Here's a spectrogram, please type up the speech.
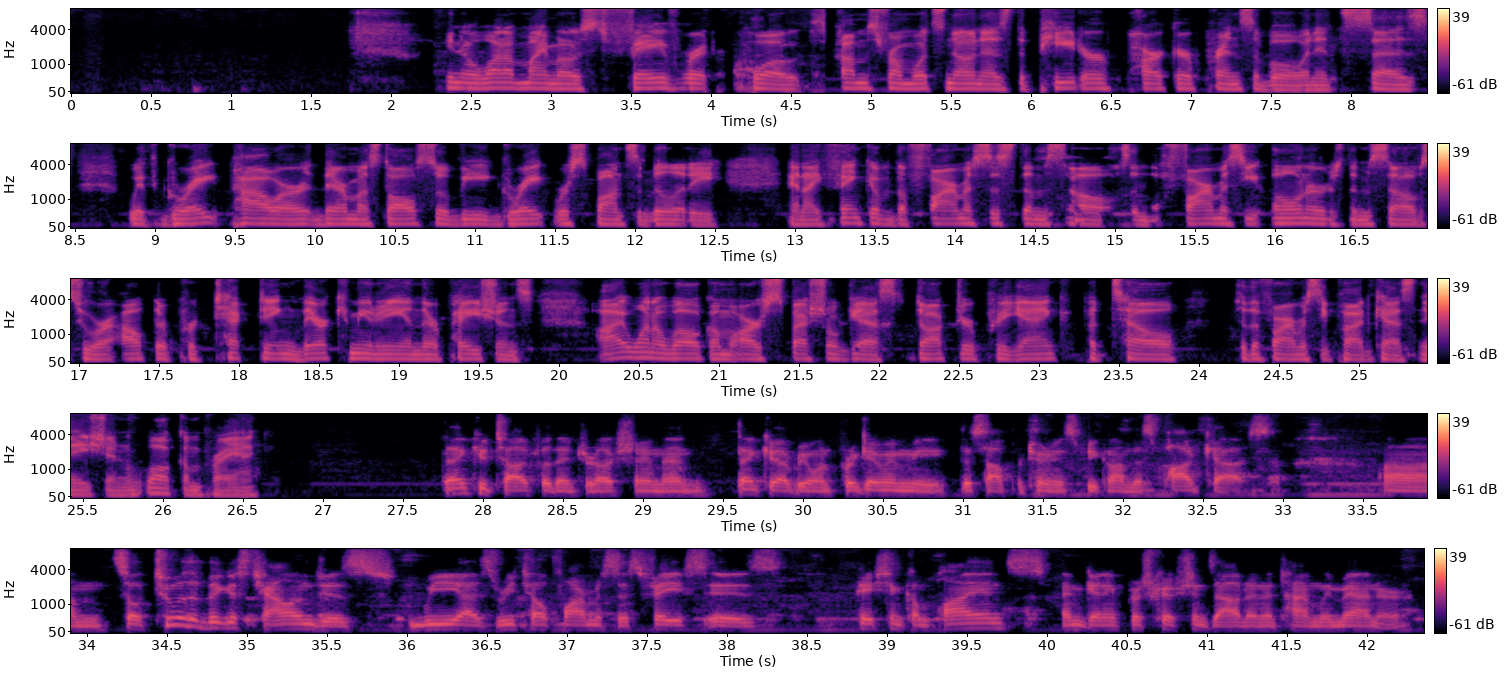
You know, one of my most favorite quotes comes from what's known as the Peter Parker Principle. And it says, with great power, there must also be great responsibility. And I think of the pharmacists themselves and the pharmacy owners themselves who are out there protecting their community and their patients. I want to welcome our special guest, Dr. Priyank Patel, to the Pharmacy Podcast Nation. Welcome, Priyank. Thank you, Todd, for the introduction, and thank you, everyone, for giving me this opportunity to speak on this podcast. Um, so, two of the biggest challenges we as retail pharmacists face is patient compliance and getting prescriptions out in a timely manner.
